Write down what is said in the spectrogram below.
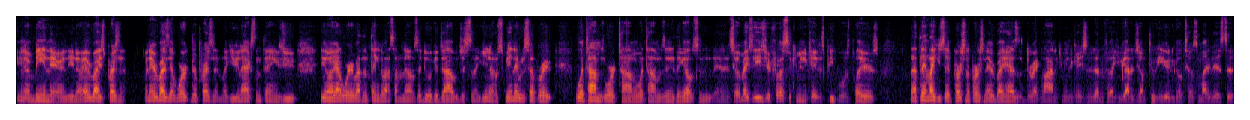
you know, being there and you know, everybody's present. When everybody's at work, they're present. Like you can ask them things. You you don't got to worry about them thinking about something else. They do a good job of just like you know, being able to separate what time is work time and what time is anything else, and and so it makes it easier for us to communicate as people, as players. And I think, like you said, person to person, everybody has a direct line of communication. It doesn't feel like you got to jump through here to go tell somebody this. To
